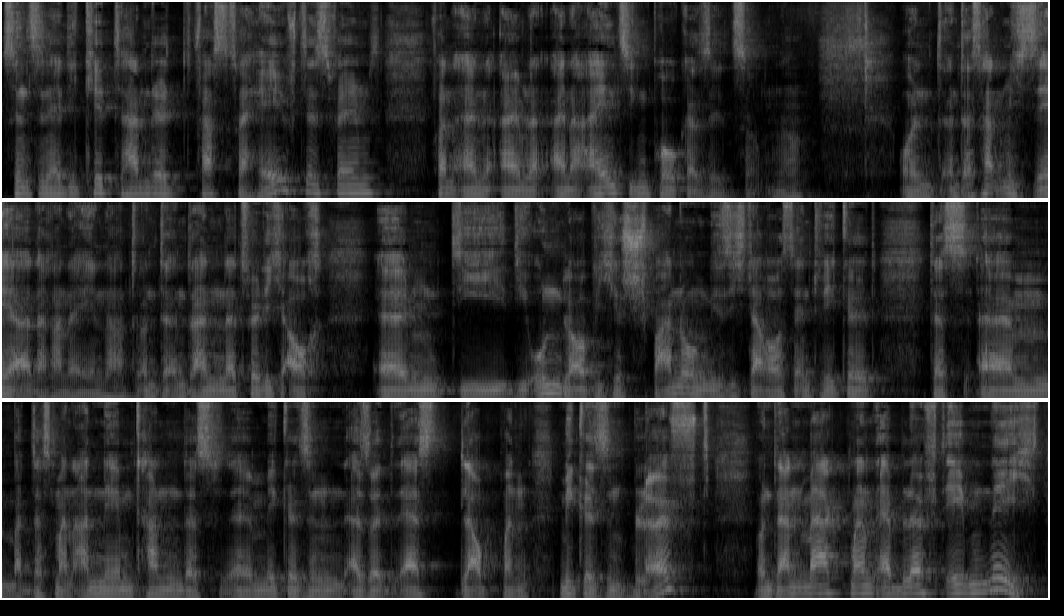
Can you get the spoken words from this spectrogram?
Cincinnati Kid handelt fast zur Hälfte des Films von einer, einer, einer einzigen Pokersitzung. Ne? Und, und das hat mich sehr daran erinnert. Und, und dann natürlich auch ähm, die, die unglaubliche Spannung, die sich daraus entwickelt, dass, ähm, dass man annehmen kann, dass äh, Mickelson, also erst glaubt man, Mickelson blufft und dann merkt man, er blufft eben nicht.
